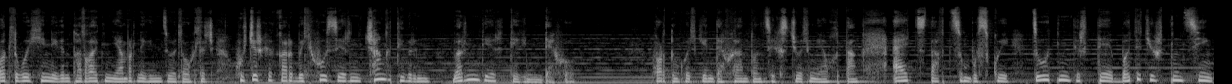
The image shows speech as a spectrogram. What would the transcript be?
Бодлоггүй хин нэгэн толгойд нь ямар нэгэн зүйл углаж хүчрэх гар бэлхүүсээр нь чанга тэрэн морин дээр тэгнэ дахив хурдан хөлгийн давхаан дунд зэгсжүүлэн явахдаа айдас давтсан бүсгүй зүүдэн тэртээ бодит ертөнцийн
